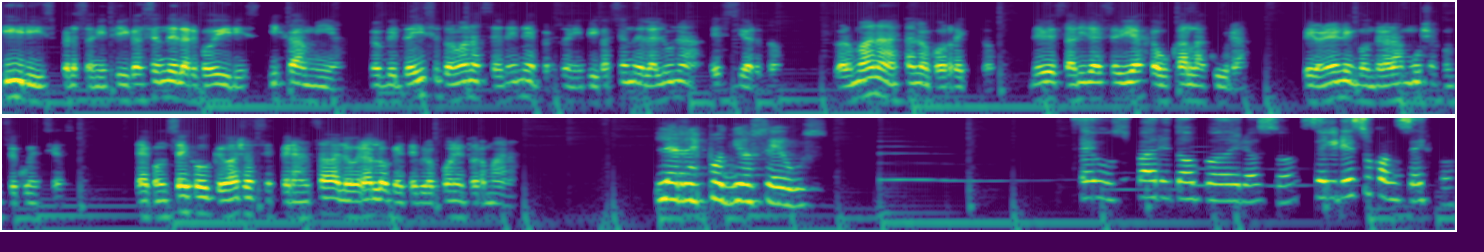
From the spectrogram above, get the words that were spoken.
Iris, personificación del arco iris, hija mía. Lo que te dice tu hermana Selene, personificación de la luna, es cierto. Tu hermana está en lo correcto. Debes salir a ese viaje a buscar la cura, pero en él encontrarás muchas consecuencias. Te aconsejo que vayas esperanzada a lograr lo que te propone tu hermana. Le respondió Zeus. Zeus, Padre Todopoderoso, seguiré su consejo.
